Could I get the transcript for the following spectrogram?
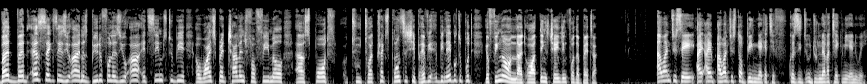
But but as sexy as you are and as beautiful as you are, it seems to be a widespread challenge for female uh, sport to to attract sponsorship. Have you been able to put your finger on that, or are things changing for the better? I want to say I, I, I want to stop being negative because it would never take me anyway.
